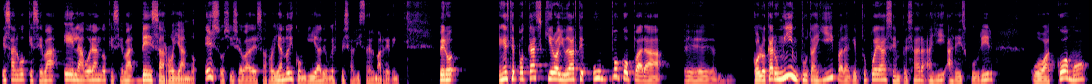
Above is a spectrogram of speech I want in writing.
es algo que se va elaborando, que se va desarrollando. Eso sí se va desarrollando y con guía de un especialista del marketing. Pero en este podcast quiero ayudarte un poco para eh, colocar un input allí para que tú puedas empezar allí a descubrir o a cómo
